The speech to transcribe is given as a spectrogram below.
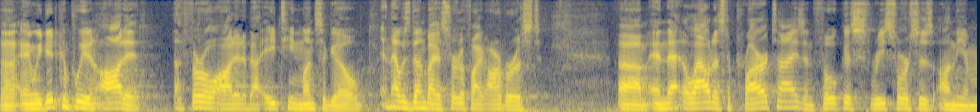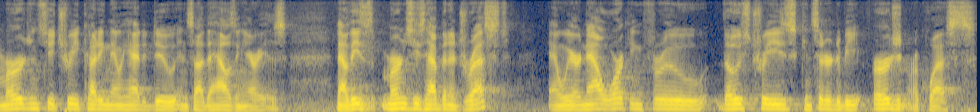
Uh, and we did complete an audit, a thorough audit, about 18 months ago, and that was done by a certified arborist. Um, and that allowed us to prioritize and focus resources on the emergency tree cutting that we had to do inside the housing areas. Now, these emergencies have been addressed, and we are now working through those trees considered to be urgent requests.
